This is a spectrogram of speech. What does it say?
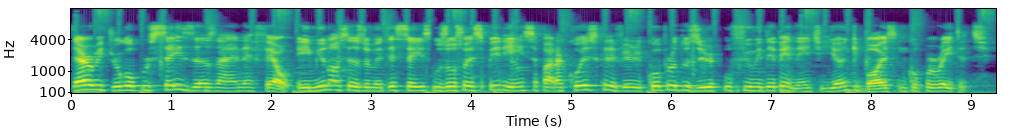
Terry jogou por seis anos na NFL. Em 1996, usou sua experiência para coescrever e coproduzir o filme independente Young Boys Incorporated.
